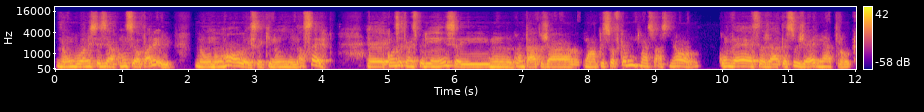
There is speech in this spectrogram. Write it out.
não vou anestesiar com o seu aparelho, não, não rola, isso aqui não, não dá certo. É, quando você tem uma experiência e um contato já com uma pessoa, fica muito mais fácil, né? Ó, conversa, já até sugere né, a troca.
